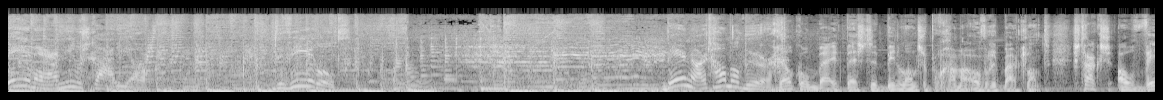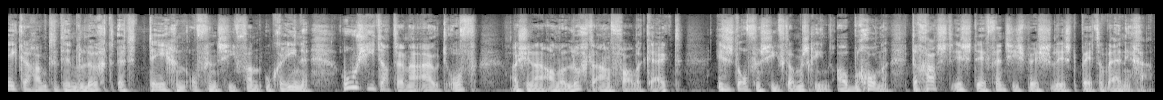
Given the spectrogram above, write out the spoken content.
BNR Nieuwsradio. De wereld. Bernard Hammelburg. Welkom bij het beste binnenlandse programma over het buitenland. Straks al weken hangt het in de lucht, het tegenoffensief van Oekraïne. Hoe ziet dat er nou uit? Of, als je naar alle luchtaanvallen kijkt, is het offensief dan misschien al begonnen. De gast is defensiespecialist Peter Weininga.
